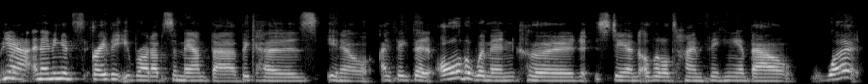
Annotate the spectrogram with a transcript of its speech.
Yeah, and I think it's great that you brought up Samantha because, you know, I think that all the women could stand a little time thinking about what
